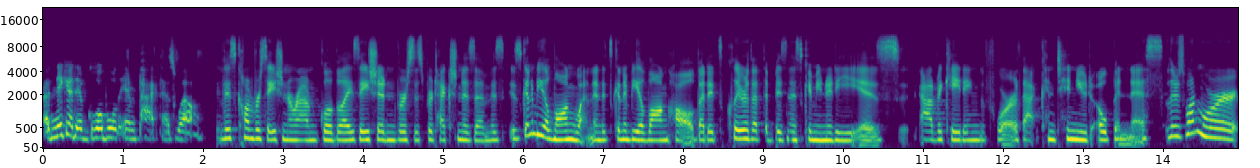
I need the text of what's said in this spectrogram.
a negative global impact as well. This conversation around globalization versus protectionism is, is going to be a long one and it's going to be a long haul, but it's clear that the business community is advocating for that continued openness. There's one more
